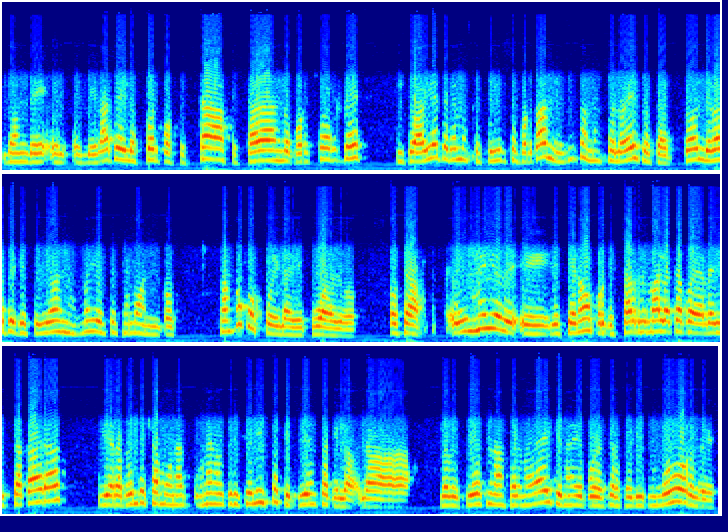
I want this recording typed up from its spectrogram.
donde el, debate de los cuerpos está, se está dando por suerte, y todavía tenemos que seguir soportando, incluso no solo eso, o sea, todo el debate que se dio en los medios hegemónicos tampoco fue el adecuado o sea, un medio de, eh, decía, no, porque está re mal la capa de revista Caras, y de repente llama una, una nutricionista que piensa que la, la, obesidad es una enfermedad y que nadie puede ser feliz en lo borde.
